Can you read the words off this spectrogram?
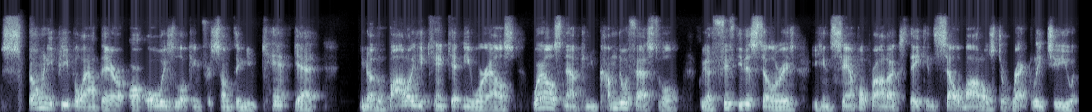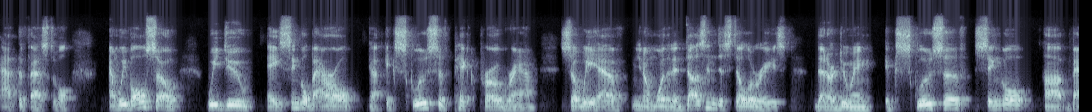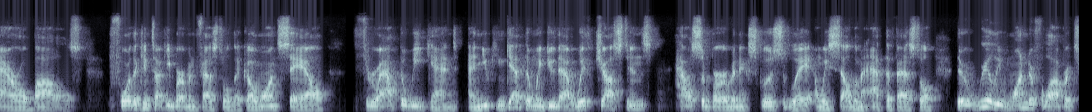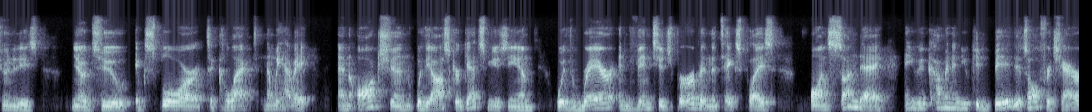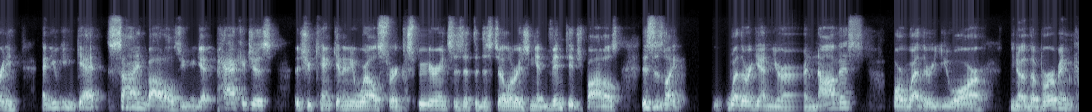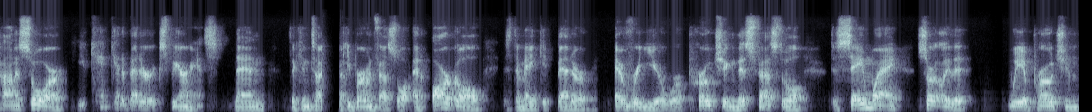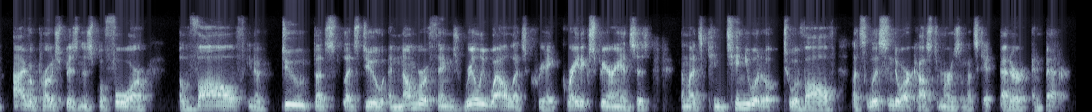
so many people out there are always looking for something you can't get. You know, the bottle you can't get anywhere else. Where else now can you come to a festival? We got 50 distilleries. You can sample products. They can sell bottles directly to you at the festival. And we've also we do a single barrel uh, exclusive pick program. So we have, you know, more than a dozen distilleries that are doing exclusive single uh, barrel bottles for the Kentucky Bourbon Festival that go on sale throughout the weekend. And you can get them. We do that with Justin's House of Bourbon exclusively, and we sell them at the festival. They're really wonderful opportunities, you know, to explore, to collect. And then we have a an auction with the Oscar Getz Museum with rare and vintage bourbon that takes place on Sunday. And you can come in and you can bid. It's all for charity. And you can get signed bottles. You can get packages that you can't get anywhere else for experiences at the distilleries. You can get vintage bottles. This is like whether again you're a novice or whether you are, you know, the bourbon connoisseur, you can't get a better experience than the Kentucky Bourbon Festival. And our goal is to make it better every year. We're approaching this festival the same way, certainly that we approach and I've approached business before, evolve, you know, do let's let's do a number of things really well. Let's create great experiences and let's continue to, to evolve. Let's listen to our customers and let's get better and better.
